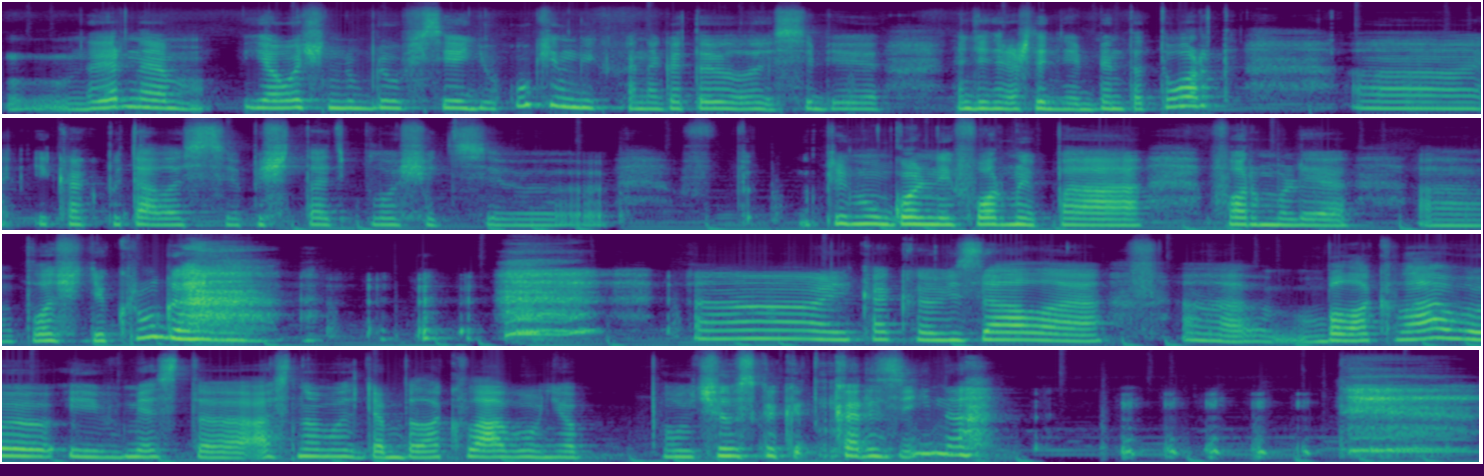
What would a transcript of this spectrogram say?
наверное, я очень люблю все ее кукинги, как она готовила себе на день рождения бента-торт, а, и как пыталась посчитать площадь э, прямоугольной формы по формуле а, площади круга. А, и как вязала балаклаву, и вместо основы для балаклавы у нее получилась какая-то корзина.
